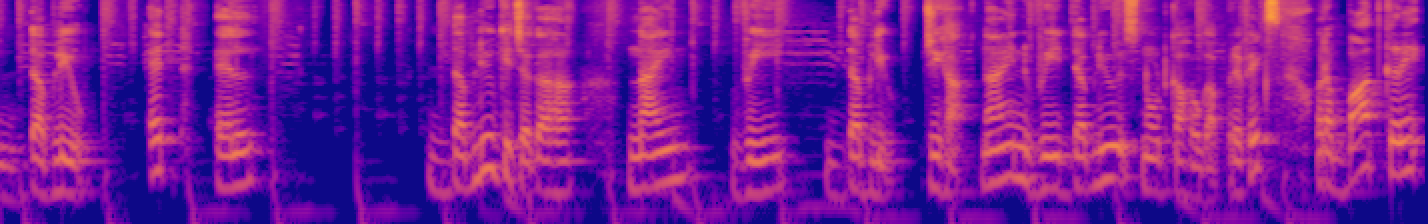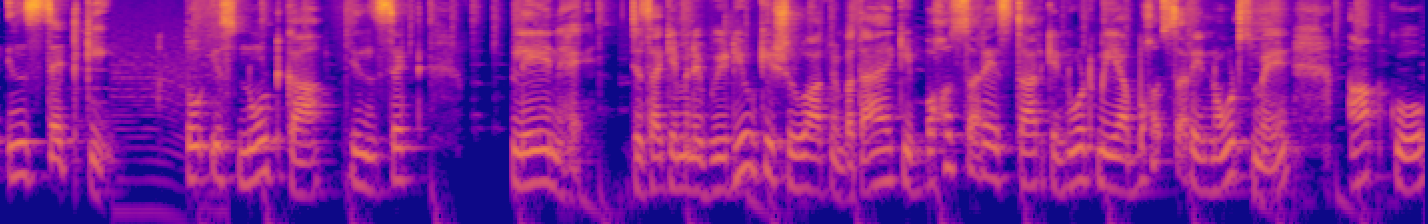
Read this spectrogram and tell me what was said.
W, eight L W की जगह नाइन वी डब्ल्यू। जी हाँ नाइन वी डब्ल्यू इस नोट का होगा प्रिफिक्स। और अब बात करें इंसेट की तो इस नोट का इंसेट प्लेन है। जैसा कि मैंने वीडियो की शुरुआत में बताया कि बहुत सारे स्टार के नोट में या बहुत सारे नोट्स में आपको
